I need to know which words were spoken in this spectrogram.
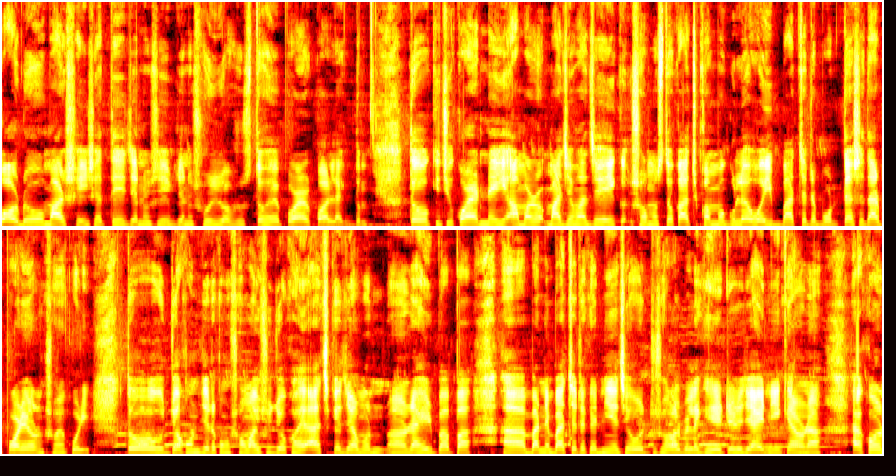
গরম আর সেই সাথে যেন সেই যেন শরীর অসুস্থ হয়ে পড়ার কল একদম। তো কিছু করার নেই আমার মাঝে মাঝে এই সমস্ত কাজকর্মগুলো ওই বাচ্চাটা পড়তে আসে তারপরে অনেক সময় করি। তো যখন যেরকম সময় সুযোগ হয় আজকে যেমন রাহির আহ, মানে বাচ্চাটাকে নিয়েছে ও একটু সকালবেলা ঘেরে টেরে যায়নি কেননা এখন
